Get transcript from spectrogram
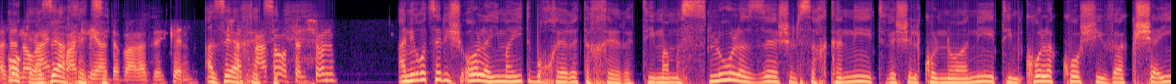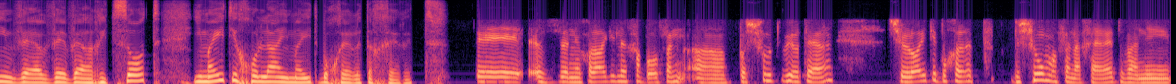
אוקיי, אז זה החצי. אז זה נורא אכפת לי הדבר הזה, כן. אז זה החצי. אז מה אתה רוצה לשאול? אני רוצה לשאול האם היית בוחרת אחרת, עם המסלול הזה של שחקנית ושל קולנוענית, עם כל הקושי והקשיים וה, וה, והריצות, אם היית יכולה, אם היית בוחרת אחרת. אה, אז אני יכולה להגיד לך באופן הפשוט ביותר, שלא הייתי בוחרת בשום אופן אחרת, ואני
